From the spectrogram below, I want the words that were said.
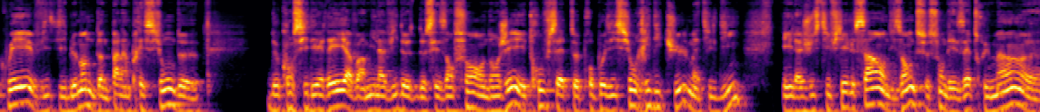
Kwe, visiblement, ne donne pas l'impression de, de considérer avoir mis la vie de, de, ses enfants en danger et trouve cette proposition ridicule, m'a-t-il dit. Et il a justifié ça en disant que ce sont des êtres humains euh,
